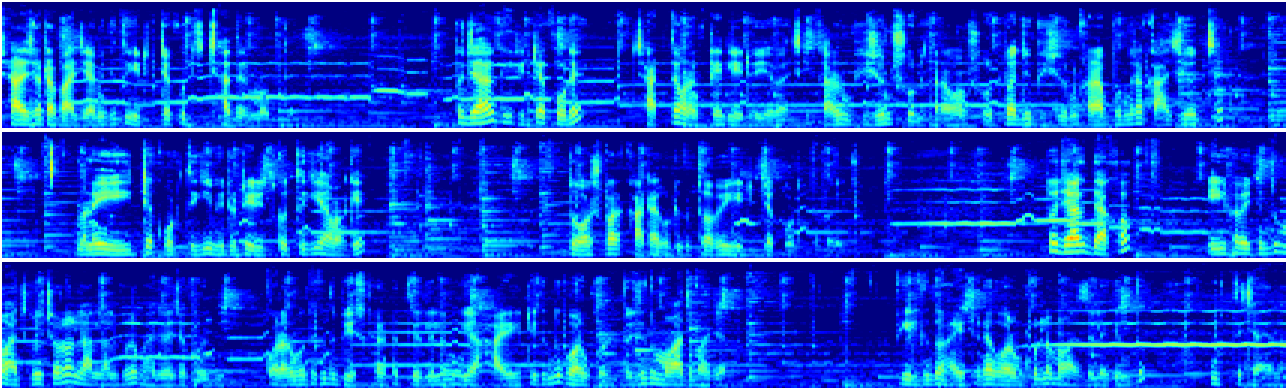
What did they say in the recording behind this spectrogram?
সাড়ে ছটা বাজে, আমি কিন্তু এডিটটা করছি ছাদের মধ্যে। তো যাই হোক এডিটটা করে ছাড়তে অনেকটাই লেট হয়ে যাবে আজকে, কারণ ভীষণ শরীর খারাপ। আমার শরীরটা আজ ভীষণ খারাপ বন্ধুরা, কাজই হচ্ছে মানে এইটা করতে গিয়ে ভিডিওটা এডিট করতে গিয়ে আমাকে দশবার কাটাকুটি করতে হবে এডিটটা করতে হয়েছে তো যাক দেখো, এইভাবে কিন্তু মাছগুলো চলো লাল লাল করে ভাজা ভাজা করে নিই। করার মধ্যে কিন্তু বেশ খানিকটা তেল দিলাম হাই হিটে কিন্তু গরম করে দিতে হয় যেহেতু মাছ ভাজা। তেল কিন্তু হাই হিটে না গরম করলে মাছ দিলে কিন্তু উঠতে চায় না।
